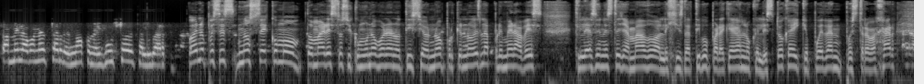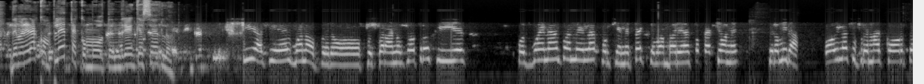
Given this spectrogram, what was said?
Pamela, buenas tardes, ¿no? Con el gusto de saludarte. Bueno, pues es, no sé cómo tomar esto, si como una buena noticia o no, porque no es la primera vez que le hacen este llamado al legislativo para que hagan lo que les toca y que puedan, pues, trabajar de manera completa como tendrían que hacerlo. Sí, así es, bueno, pero pues para nosotros sí es pues buena, Pamela, porque en efecto van varias ocasiones. Pero mira, hoy la Suprema Corte,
